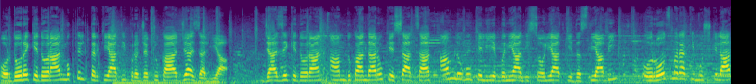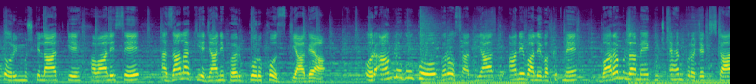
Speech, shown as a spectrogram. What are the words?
और दौरे के दौरान मुख्तलिफ़ तरक्याती प्रोजेक्टों का जायजा लिया। जायजे के दौरान आम दुकानदारों के साथ साथ आम लोगों के लिए बुनियादी सहूलियात की दस्तियाबी और रोज़मर्रा की मुश्किल और इन मुश्किल के हवाले से अजाला किए जाने पर गुरखोज किया गया और आम लोगों को भरोसा दिया कि आने वाले वक्त में बारामूला में कुछ अहम प्रोजेक्ट्स का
